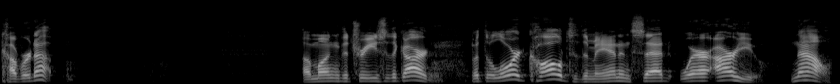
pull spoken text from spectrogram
covered up among the trees of the garden. But the Lord called to the man and said, Where are you? Now,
